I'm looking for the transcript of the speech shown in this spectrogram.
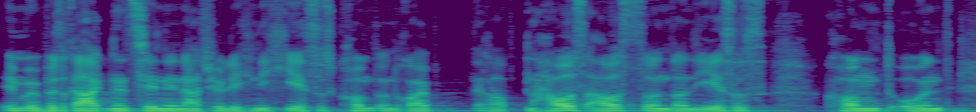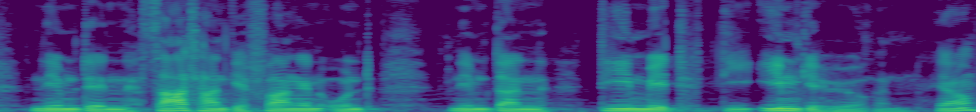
Im übertragenen Sinne natürlich nicht, Jesus kommt und raubt, raubt ein Haus aus, sondern Jesus kommt und nimmt den Satan gefangen und nimmt dann die mit, die ihm gehören. Ja?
